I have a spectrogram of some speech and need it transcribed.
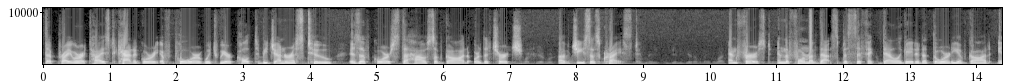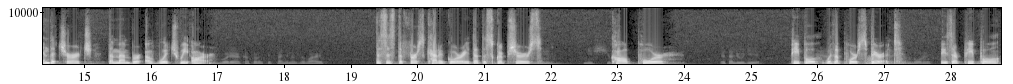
The prioritized category of poor, which we are called to be generous to, is of course the house of God or the church of Jesus Christ and first in the form of that specific delegated authority of God in the church, the member of which we are. This is the first category that the scriptures call poor people with a poor spirit. These are people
